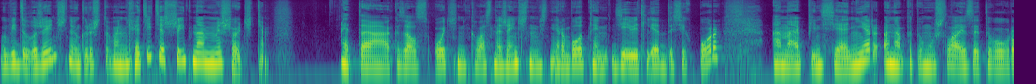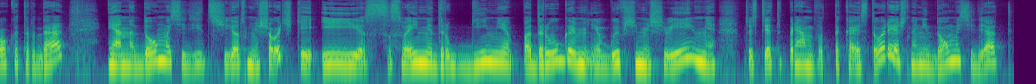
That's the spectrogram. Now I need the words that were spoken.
увидела женщину и говорю, что вы не хотите сшить нам мешочки? Это оказалась очень классная женщина, мы с ней работаем 9 лет до сих пор. Она пенсионер, она потом ушла из этого урока труда, и она дома сидит, шьет мешочки и со своими другими подругами, бывшими швеями. То есть это прям вот такая история, что они дома сидят,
